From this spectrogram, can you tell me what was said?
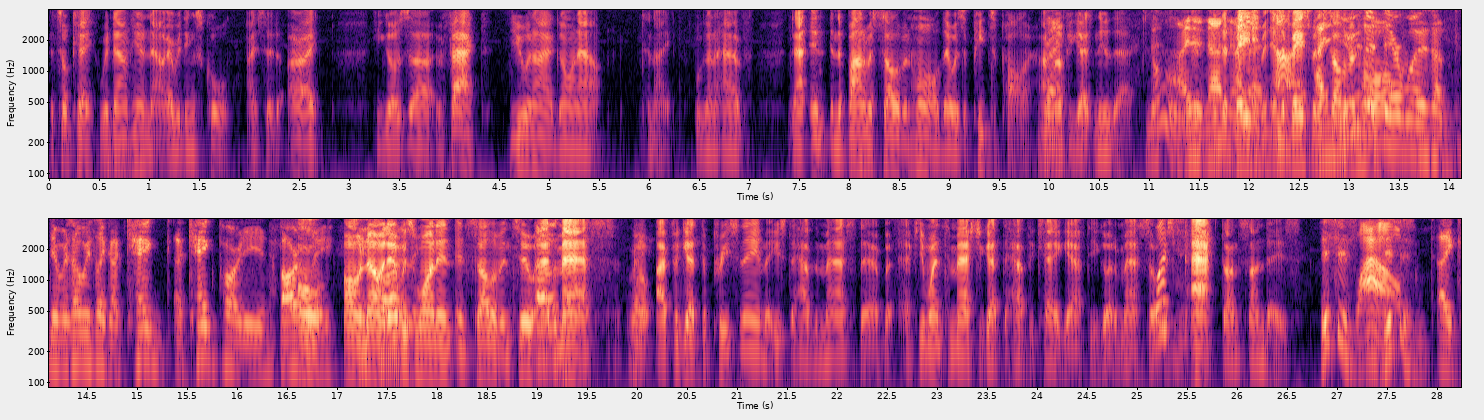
it's okay. We're down here now. Everything's cool. I said, all right. He goes, uh, in fact, you and I are going out tonight. We're gonna have. That, in, in the bottom of Sullivan Hall, there was a pizza parlor. I don't know if you guys knew that. Oh. I did not in the know basement, that. in the basement I of Sullivan knew Hall. that there was a there was always like a keg a keg party in Oh, Bartley. oh in no, there was one in, in Sullivan too Oh, at okay. Mass. Well, I forget the priest's name that used to have the Mass there, but if you went to Mass, you got to have the keg after you go to Mass. So What? it was packed on Sundays. This is Wow. This is like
